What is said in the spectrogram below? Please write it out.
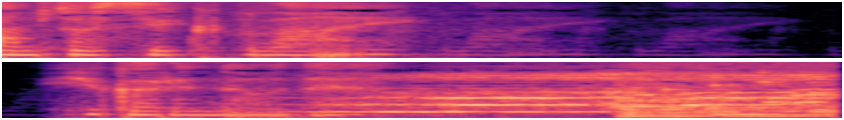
I'm so sick of lying. You gotta know that.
